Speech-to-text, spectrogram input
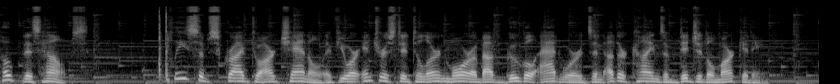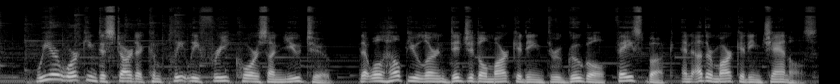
Hope this helps. Please subscribe to our channel if you are interested to learn more about Google AdWords and other kinds of digital marketing. We are working to start a completely free course on YouTube that will help you learn digital marketing through Google, Facebook, and other marketing channels.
